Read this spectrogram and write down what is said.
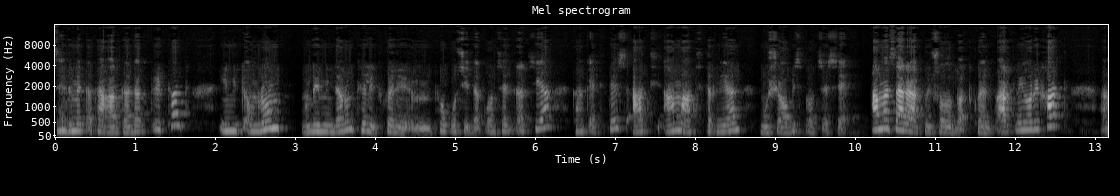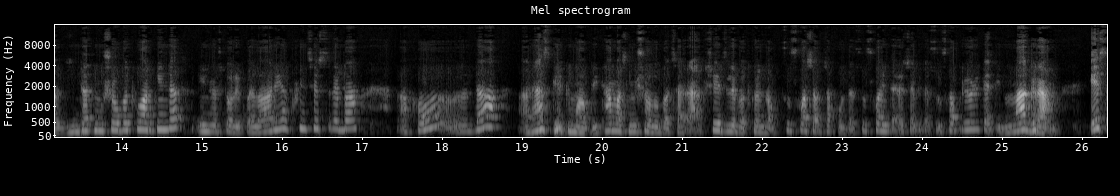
ზედმეტად აღარ გადაგტვირთავთ, იმიტომ რომ მე მინდა რომ მთელი თქვენი ფოკუსი და კონცენტრაცია გაკეთდეს 10 ამ 10 დღიან მუშაობის პროცესზე. ამას არ აქვს მნიშვნელობა თქვენ პარტნიორი ხართ, გინდათ მუშაობა თუ არ გინდათ, ინვესტორი ყველა არის აქ ვინც ესწრება, ხო? და რას გეგმავდით? ამას მნიშვნელობაც არ აქვს. შეიძლება თქვენ გაქვთ სულ სხვა სამსახური და სულ სხვა ინტერესები და სულ სხვა პრიორიტეტი, მაგრამ ეს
